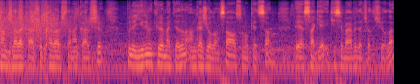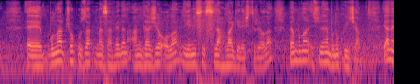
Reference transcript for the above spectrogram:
Tanklara karşı, kara araçlarına karşı. Böyle 20 kilometreden angaje olan sağ olsun Roketsan veya SAGE ikisi beraber de çalışıyorlar. Ee, bunlar çok uzak mesafeden angaje olan yeni si- silahlar geliştiriyorlar. Ben bunların üstüne bunu koyacağım. Yani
